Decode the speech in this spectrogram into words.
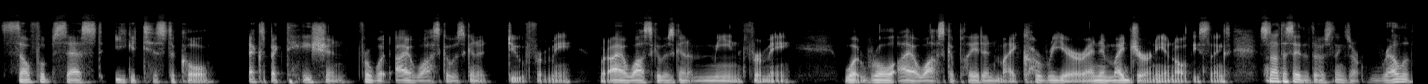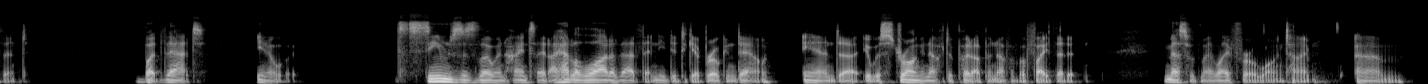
self-obsessed, egotistical expectation for what ayahuasca was going to do for me, what ayahuasca was going to mean for me, what role ayahuasca played in my career and in my journey and all these things. It's not to say that those things aren't relevant, but that, you know, seems as though in hindsight, I had a lot of that that needed to get broken down. And uh, it was strong enough to put up enough of a fight that it messed with my life for a long time. Um,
